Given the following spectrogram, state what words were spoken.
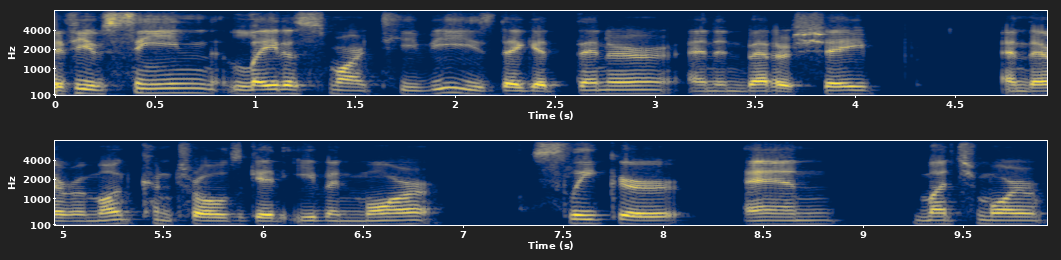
If you've seen latest smart TVs, they get thinner and in better shape, and their remote controls get even more sleeker and much more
